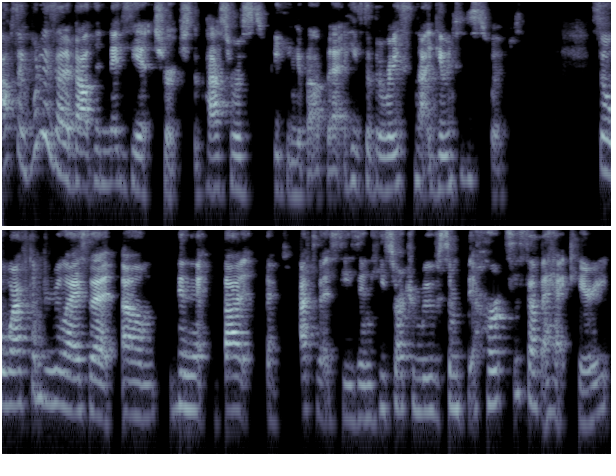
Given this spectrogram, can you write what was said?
I was like, "What is that about?" The next day at church, the pastor was speaking about that. He said, "The race is not given to the swift." So I've come to realize that um, then God, after that season, He started to remove some hurts and stuff I had carried.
